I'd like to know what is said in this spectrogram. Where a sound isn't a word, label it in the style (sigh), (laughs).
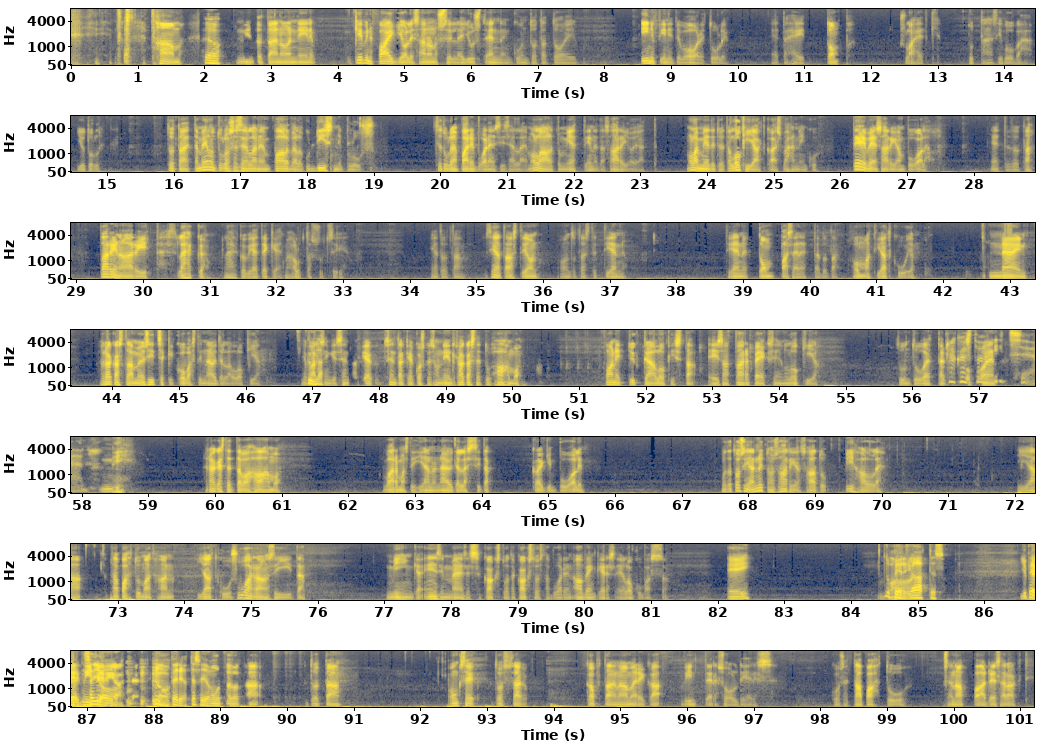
(laughs) Tom, Joo. niin, tota, noin, niin Kevin Feige oli sanonut sille just ennen kuin tota, toi Infinity War tuli, että hei Tomppa, sulla on hetki, tuu tähän sivuun vähän jutulle. Tota, että meillä on tulossa sellainen palvelu kuin Disney Plus. Se tulee parin vuoden sisällä ja me ollaan alettu miettiä näitä sarjoja. Että me ollaan mietitty, että Loki jatkaisi vähän niin kuin TV-sarjan puolella. Että tota, tarinaa riittäisi. Lähdekö, lähdekö vielä tekemään, että me haluttaisiin sut siihen. Ja tota, sieltä asti on, on tota sitten tiennyt, tiennyt Tomppasen, että tota, hommat jatkuu ja näin. Rakastaa myös itsekin kovasti näytellä Lokia. Ja Kyllä. varsinkin sen takia, sen takia, koska se on niin rakastettu hahmo. Fanit tykkää Lokista, ei saa tarpeekseen Lokia. Tuntuu, että koko Rakastaa ajan... itseään. Niin. Rakastettava hahmo. Varmasti hieno näytellä sitä kaikin puoli. Mutta tosiaan nyt on sarja saatu pihalle. Ja tapahtumathan jatkuu suoraan siitä, mihinkä ensimmäisessä 2012 vuoden Avengers-elokuvassa. Ei. No vaan- periaatteessa. Ja per, periaatteessa niin, joo. periaatteessa, (clears throat) joo. Periaatteessa joo. Mutta tota, tota, onko se tuossa Captain America Winter Soldierissa, kun se tapahtuu, kun se nappaa Desarakti?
